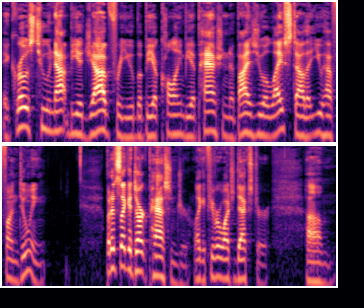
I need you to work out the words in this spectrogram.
It grows to not be a job for you, but be a calling, be a passion. and It buys you a lifestyle that you have fun doing. But it's like a dark passenger. Like if you ever watch Dexter, um,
